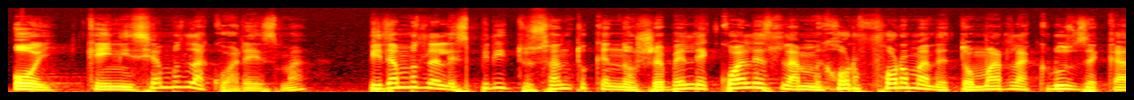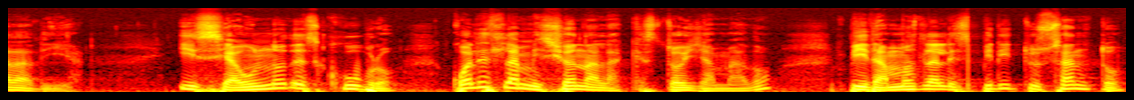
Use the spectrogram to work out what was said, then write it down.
Hoy, que iniciamos la cuaresma, Pidámosle al Espíritu Santo que nos revele cuál es la mejor forma de tomar la cruz de cada día. Y si aún no descubro cuál es la misión a la que estoy llamado, pidámosle al Espíritu Santo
